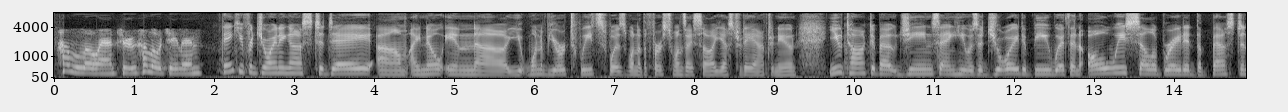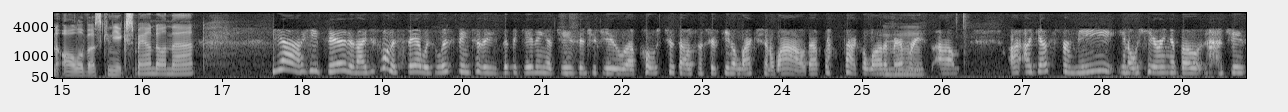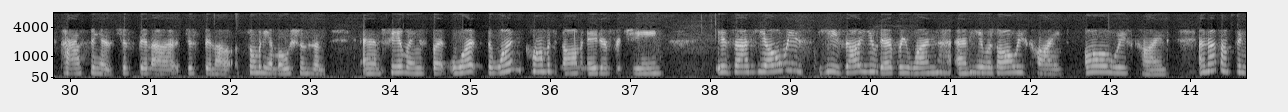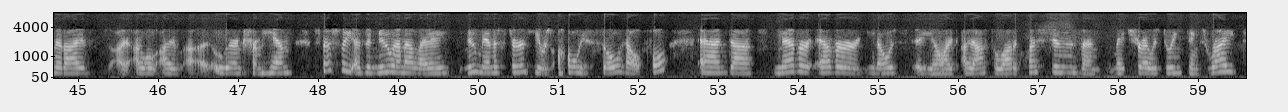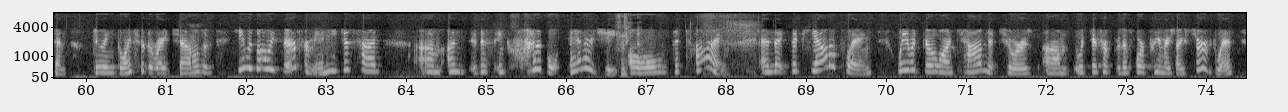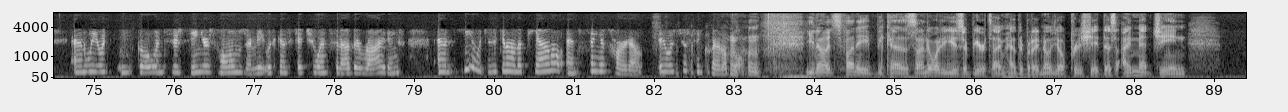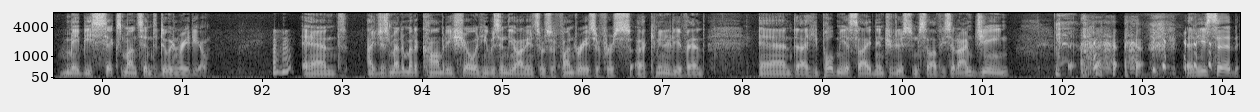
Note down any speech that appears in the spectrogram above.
Hello, Andrew. Hello, Jaylen. Thank you for joining us today. Um, I know in uh, you, one of your tweets was one of the first ones I saw yesterday afternoon. You talked about Gene saying he was a joy to be with and always celebrated the best in all of us. Can you expand on that? Yeah, he did. And I just want to say I was listening to the, the beginning of Gene's interview uh, post 2015 election. Wow, that brought back a lot of mm-hmm. memories. Um, I, I guess for me, you know, hearing about Gene's passing has just been a just been a so many emotions and and feelings. But what the one common denominator for Gene is that he always he valued everyone and he was always kind, always kind, and that's something that I've I, I will I've uh, learned from him, especially as a new MLA, new minister. He was always so helpful and. uh never ever, you know, you know, I, I asked a lot of questions and made sure I was doing things right and doing going to the right channels. And he was always there for me, and he just had um, un, this incredible energy all the time. And the, the piano playing we would go on cabinet tours um, with different the four premiers I served with, and we would go into seniors' homes or meet with constituents in other ridings. And he would just get on the piano and sing his heart out. It was just incredible. You know, it's funny because I don't want to use up your time, Heather, but I know you'll appreciate this. I met Gene maybe six months into doing radio. And I just met him at a comedy show, and he was in the audience. It was a fundraiser for a community event. And uh, he pulled me aside and introduced himself. He said, I'm Gene. and he said,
